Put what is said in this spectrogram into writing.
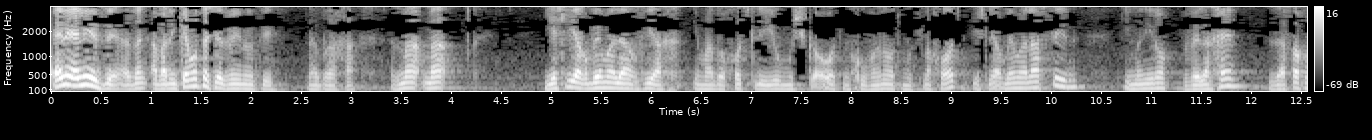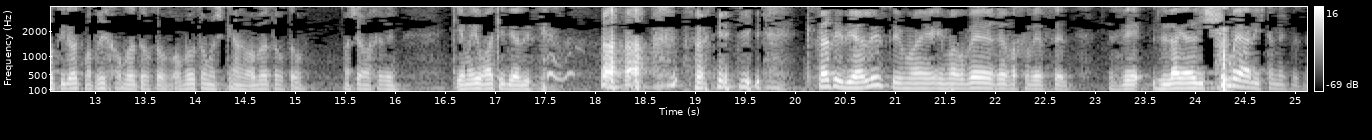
אין לי, אין לי את זה, אני, אבל אני כן רוצה שיזמינו אותי להדרכה. אז מה, מה, יש לי הרבה מה להרוויח אם ההדרכות שלי יהיו מושקעות, מכוונות, מוצלחות, יש לי הרבה מה להפסיד אם אני לא. ולכן זה הפך אותי להיות מדריך הרבה יותר טוב, הרבה יותר משקיען והרבה יותר טוב מאשר אחרים, כי הם היו רק אידיאליסטים. הייתי קצת אידיאליסט עם, עם הרבה רווח והפסד. ולא היה לי שום בעיה להשתמש בזה.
